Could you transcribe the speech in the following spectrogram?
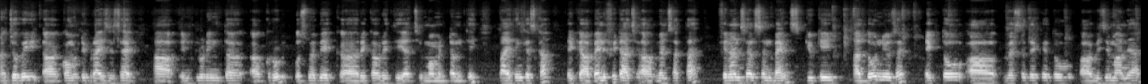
जो भी कॉमोडिटी प्राइसेस है इंक्लूडिंग द क्रूड उसमें भी एक रिकवरी थी, अच्छी मोमेंटम थी। तो आई थिंक इसका एक बेनिफिट आज मिल सकता है फिनेंशियल्स एंड बैंक्स क्योंकि दो न्यूज़ है। एक तो वैसे देखे तो विजय माल्या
